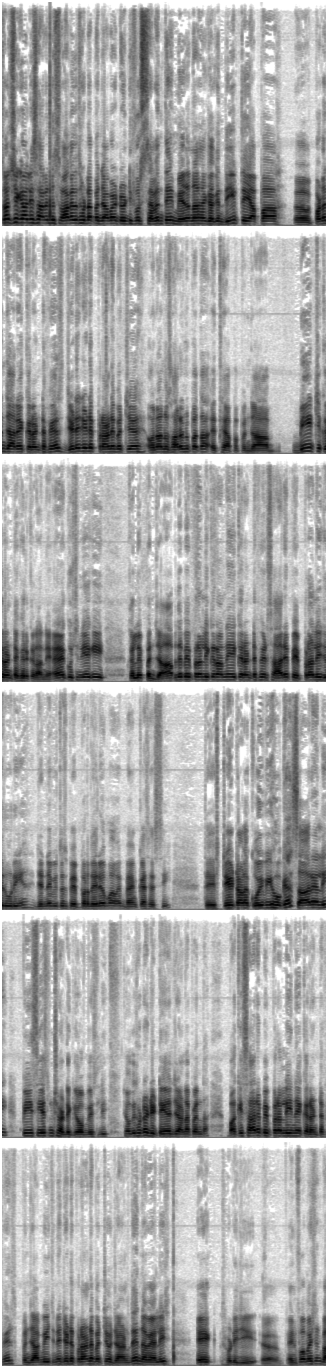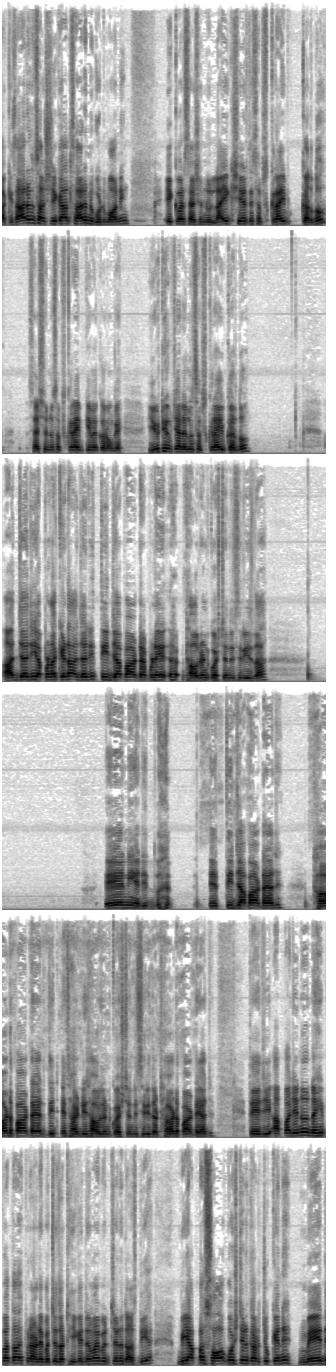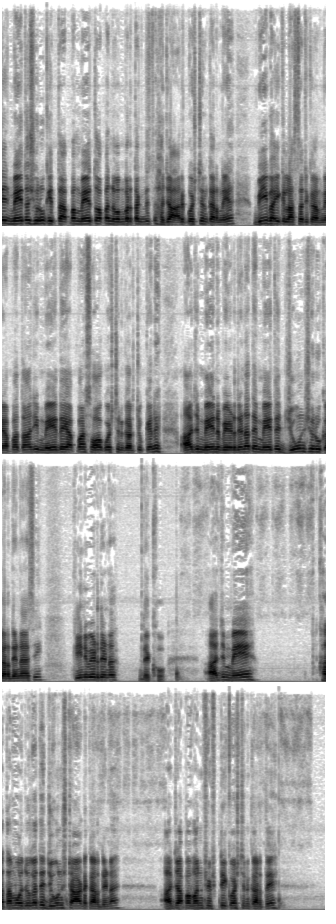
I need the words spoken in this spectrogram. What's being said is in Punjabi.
ਸਤਿ ਸ਼੍ਰੀ ਅਕਾਲ ਜੀ, ਸਾਰਿਆਂ ਨੂੰ ਸਵਾਗਤ ਹੈ ਤੁਹਾਡਾ ਪੰਜਾਬ 24/7 ਤੇ। ਮੇਰਾ ਨਾਮ ਹੈ ਗਗਨਦੀਪ ਤੇ ਆਪਾਂ ਪੜਨ ਜਾ ਰਹੇ ਕਰੰਟ ਅਫੇਅਰਸ ਜਿਹੜੇ ਜਿਹੜੇ ਪੁਰਾਣੇ ਬੱਚੇ ਆ ਉਹਨਾਂ ਨੂੰ ਸਾਰਿਆਂ ਨੂੰ ਪਤਾ, ਇੱਥੇ ਆਪਾਂ ਪੰਜਾਬ ਵਿੱਚ ਕਰੰਟ ਅਫੇਅਰ ਕਰਾਣੇ ਐ ਕੁਝ ਨਹੀਂ ਹੈ ਕਿ ਕੱਲੇ ਪੰਜਾਬ ਦੇ ਪੇਪਰਾਂ ਲਈ ਕਰਾਣੇ ਇਹ ਕਰੰਟ ਅਫੇਅਰ ਸਾਰੇ ਪੇਪਰਾਂ ਲਈ ਜ਼ਰੂਰੀ ਹੈ। ਜਿੰਨੇ ਵੀ ਤੁਸੀਂ ਪੇਪਰ ਦੇ ਰਹੇ ਹੋ, ਭਾਵੇਂ ਬੈਂਕ ਐਸਐਸਸੀ ਤੇ ਸਟੇਟ ਵਾਲਾ ਕੋਈ ਵੀ ਹੋ ਗਿਆ, ਸਾਰਿਆਂ ਲਈ ਪੀਸੀਐਸ ਨੂੰ ਛੱਡ ਕੇ ਆਬਵੀਅਸਲੀ ਕਿਉਂਕਿ ਥੋੜਾ ਡਿਟੇਲ ਜਾਣਾ ਪੈਂਦਾ। ਬਾਕੀ ਸਾਰੇ ਪੇਪਰਾਂ ਲਈ ਨੇ ਕਰੰਟ ਅਫੇਅਰਸ ਪੰਜਾਬੀ ਚ ਨੇ, ਜਿਹੜੇ ਪੁਰਾਣੇ ਬੱਚੇ ਉਹ ਜਾਣਦੇ, ਨਵੇਂ ਲਈ ਇਹ ਥੋੜੀ ਜੀ ਇਨਫੋਰਮੇਸ਼ਨ ਬਾਕੀ ਸਾਰਿਆਂ ਨੂੰ ਸਤਿ ਸ਼੍ਰੀ ਅਕਾਲ, ਸਾਰਿਆਂ ਨੂੰ ਗੁੱਡ ਮਾਰਨਿੰਗ ਇੱਕ ਵਾਰ ਸੈਸ਼ਨ ਨੂੰ ਲਾਈਕ ਸ਼ੇਅਰ ਤੇ ਸਬਸਕ੍ਰਾਈਬ ਕਰ ਦਿਓ। ਸੈਸ਼ਨ ਨੂੰ ਸਬਸਕ੍ਰਾਈਬ ਕਿਵੇਂ ਕਰੋਗੇ? YouTube ਚੈਨਲ ਨੂੰ ਸਬਸਕ੍ਰਾਈਬ ਕਰ ਦਿਓ। ਅੱਜ ਹੈ ਜੀ ਆਪਣਾ ਕਿਹੜਾ? ਅੱਜ ਹੈ ਜੀ ਤੀਜਾ ਪਾਰਟ ਆਪਣੇ 1000 ਕੁਐਸਚਨ ਦੀ ਸੀਰੀਜ਼ ਦਾ। ਇਹ ਨਹੀਂ ਹੈ ਜੀ, ਇਹ ਤੀਜਾ ਪਾਰਟ ਹੈ ਅੱਜ। ਥਰਡ ਪਾਰਟ ਹੈ ਅੱਜ, ਇਹ ਸਾਡੀ 1000 ਕੁਐਸਚਨ ਦੀ ਸੀਰੀਜ਼ ਦਾ ਥਰਡ ਪਾਰਟ ਹੈ ਅੱਜ। ਤੇ ਜੀ ਆਪਾਂ ਜਿਹਨੂੰ ਨਹੀਂ ਪਤਾ, ਪੁਰਾਣੇ ਬੱਚੇ ਤਾਂ ਠੀਕ ਹੈ ਨਵੇਂ ਬੱਚੇ ਨੂੰ ਦੱਸਦੀ ਹੈ ਵੀ ਆਪਾਂ 100 ਕੁਐਸਚਨ ਕਰ ਚੁੱਕੇ ਨੇ ਮੇ ਦੇ ਮੇ ਤੋਂ ਸ਼ੁਰੂ ਕੀਤਾ ਆਪਾਂ ਮੇ ਤੋਂ ਆਪਾਂ ਨਵੰਬਰ ਤੱਕ ਦੇ 1000 ਕੁਐਸਚਨ ਕਰਨੇ ਆ 20 ਬਾਈ ਕਲਾਸਾਂ ਚ ਕਰਨੇ ਆਪਾਂ, ਤਾਂ ਜੀ ਮੇ ਦੇ ਆਪਾਂ 100 ਕੁਐਸਚਨ ਕਰ ਚੁੱਕੇ ਨੇ, ਅੱਜ ਮੇ ਨਿਬੇੜ ਦੇਣਾ ਤੇ ਮੇ ਤੇ ਜੂਨ ਸ਼ੁਰੂ ਕਰ ਦੇਣਾ ਅਸੀਂ। ਕੀ ਨਿਬੇੜ ਦੇਣਾ? ਦੇਖੋ, ਅੱਜ ਮੇ ਖਤਮ ਹੋ ਜਾਊਗਾ ਤੇ ਜੂਨ ਸਟਾਰਟ ਕਰ ਦੇਣਾ। ਅੱਜ ਆਪਾਂ 150 ਕੁਐਸਚਨ ਕਰਤੇ।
